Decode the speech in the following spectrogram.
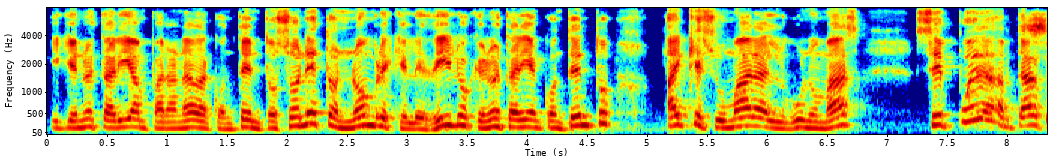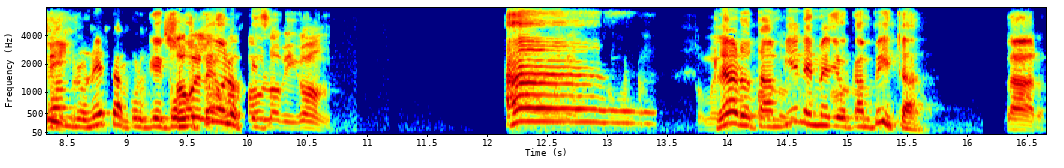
y que no estarían para nada contentos. ¿Son estos nombres que les di los que no estarían contentos? ¿Hay que sumar alguno más? ¿Se puede adaptar Juan Bruneta? Porque como todos los... Pablo Vigón. Ah, claro, también es mediocampista. Claro.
